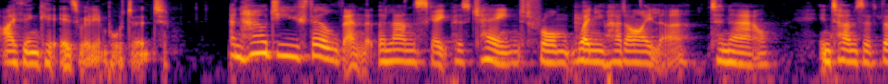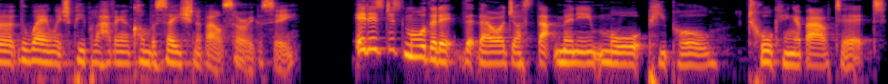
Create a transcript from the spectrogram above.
I think it is really important. And how do you feel then that the landscape has changed from when you had Isla to now in terms of the, the way in which people are having a conversation about surrogacy? It is just more that it that there are just that many more people talking about it,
